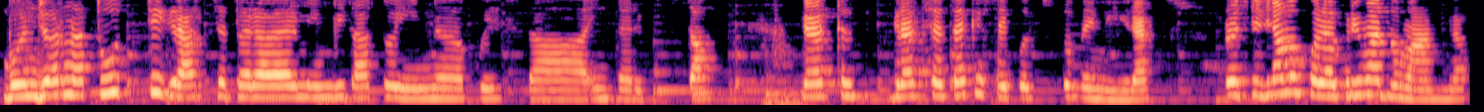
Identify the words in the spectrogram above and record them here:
Buongiorno a tutti, grazie per avermi invitato in questa intervista. Grazie, grazie a te che sei potuto venire. Procediamo con la prima domanda.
